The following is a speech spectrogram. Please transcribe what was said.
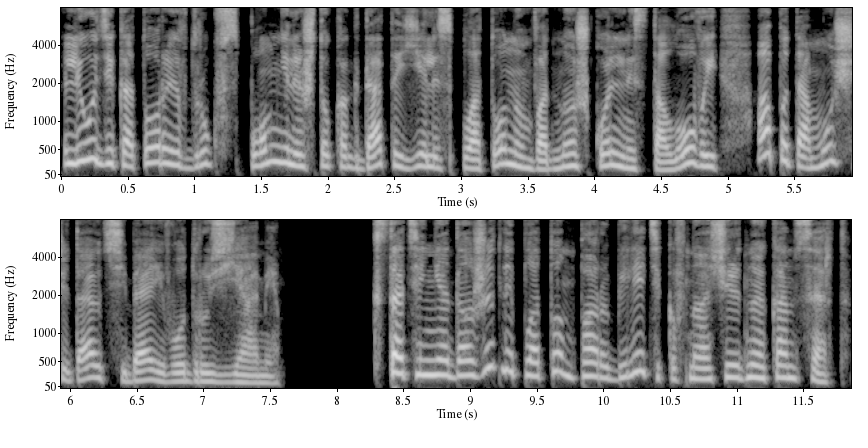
люди, которые вдруг вспомнили, что когда-то ели с Платоном в одной школьной столовой, а потому считают себя его друзьями. Кстати, не одолжит ли Платон пару билетиков на очередной концерт?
